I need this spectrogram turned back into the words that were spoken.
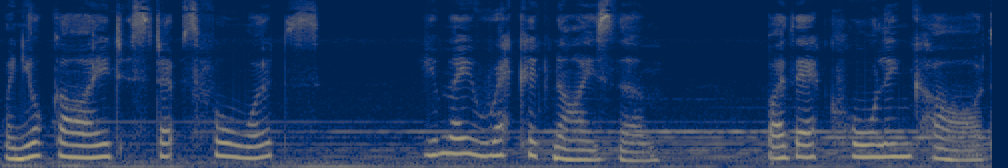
When your guide steps forwards, you may recognize them by their calling card.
